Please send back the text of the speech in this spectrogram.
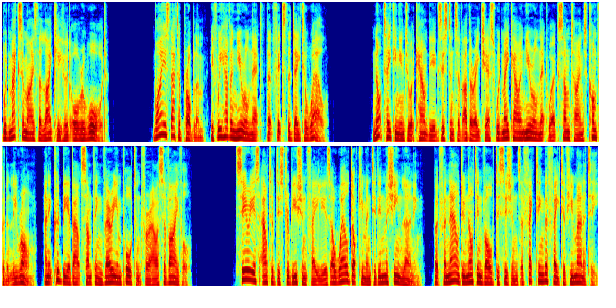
would maximize the likelihood or reward. Why is that a problem if we have a neural net that fits the data well? Not taking into account the existence of other HS would make our neural network sometimes confidently wrong, and it could be about something very important for our survival. Serious out of distribution failures are well documented in machine learning, but for now do not involve decisions affecting the fate of humanity.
